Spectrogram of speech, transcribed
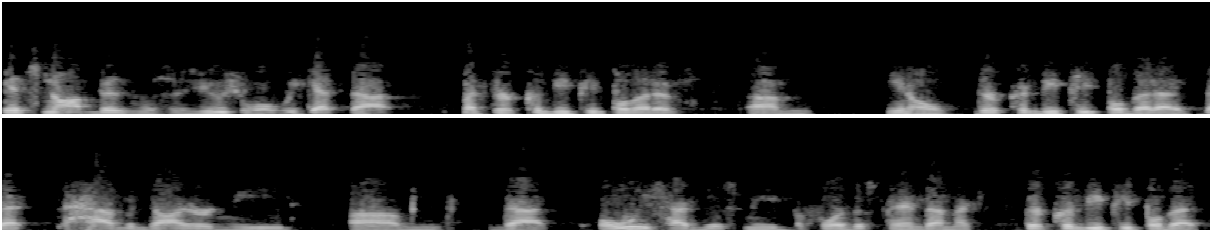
it's not business as usual. We get that, but there could be people that have, um, you know, there could be people that have, that have a dire need, um, that always had this need before this pandemic. There could be people that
